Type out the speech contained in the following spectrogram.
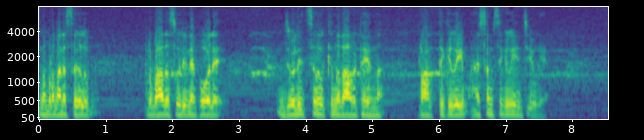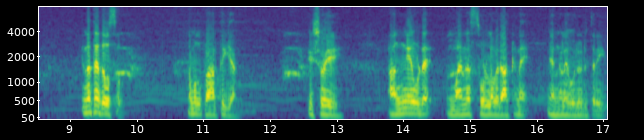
നമ്മുടെ മനസ്സുകളും പ്രഭാത സൂര്യനെ പോലെ ജ്വലിച്ചു നിൽക്കുന്നതാവട്ടെ എന്ന് പ്രാർത്ഥിക്കുകയും ആശംസിക്കുകയും ചെയ്യുകയാണ്. ഇന്നത്തെ ദിവസം നമുക്ക് പ്രാർത്ഥിക്കാം. ഈശോയെ അങ്ങയുടെ മനസ്സുള്ളവരാക്കണേ ഞങ്ങളെ ഓരോരുത്തരെയും.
